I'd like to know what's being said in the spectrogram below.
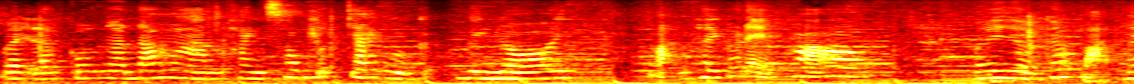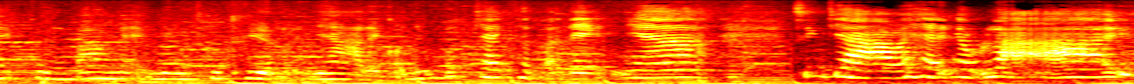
Vậy là cô Ngân đã hoàn thành xong bức tranh của mình rồi. Bạn thấy có đẹp không? Bây giờ các bạn hãy cùng ba mẹ mình thực hiện ở nhà để có những bức tranh thật là đẹp nha. Xin chào và hẹn gặp lại.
